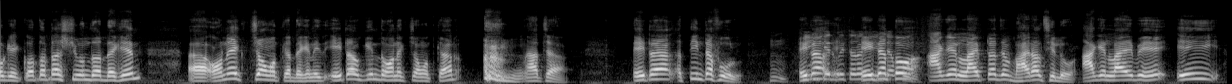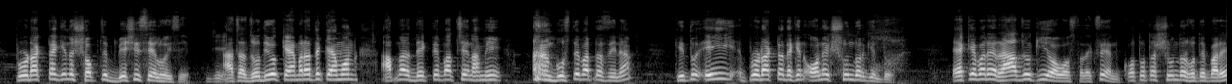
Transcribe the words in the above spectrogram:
ওকে কতটা সুন্দর দেখেন। অনেক চমৎকার দেখেন। এটাও কিন্তু অনেক চমৎকার। আচ্ছা এটা তিনটা ফুল। এটা তিনটা তো ফুল। আগে লাইভটা যে ভাইরাল ছিল আগে লাইভে এই প্রোডাক্টটা কিন্তু সবচেয়ে বেশি সেল হয়েছে। আচ্ছা যদিও ক্যামেরাতে কেমন আপনারা দেখতে পাচ্ছেন আমি বুঝতে পারতেছি না। কিন্তু এই প্রোডাক্টটা দেখেন অনেক সুন্দর কিন্তু। একেবারে রাজকীয় অবস্থা দেখছেন? কতটা সুন্দর হতে পারে।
